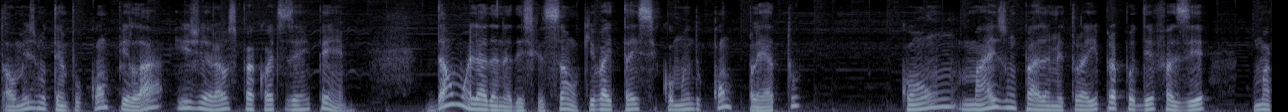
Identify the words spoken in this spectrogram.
ao mesmo tempo compilar e gerar os pacotes RPM. Dá uma olhada na descrição que vai estar tá esse comando completo com mais um parâmetro aí para poder fazer uma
